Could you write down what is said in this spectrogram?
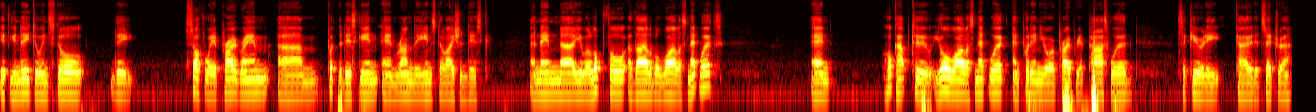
If you need to install the software program, um, put the disk in and run the installation disk and then uh, you will look for available wireless networks and hook up to your wireless network and put in your appropriate password, security code, etc.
